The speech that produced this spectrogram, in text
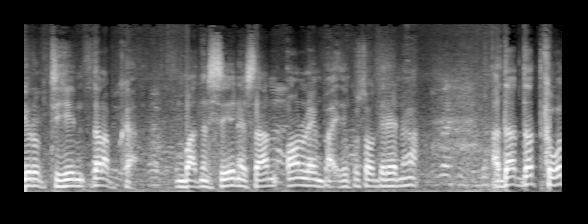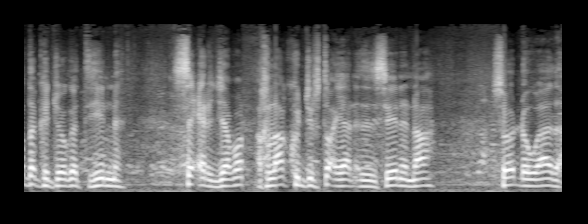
yurub tihiin dalabka umbaadna siinaysaan online baa idinku soo diraynaa haddaad dadka waddanka jooga tihiinna sicir jaban akhlaaq ku jirto ayaan idin siinaynaa. Soo dhowaada.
